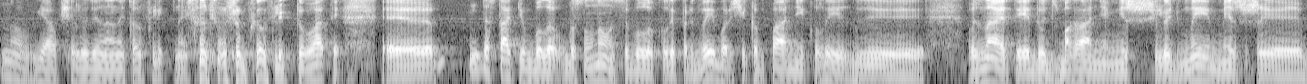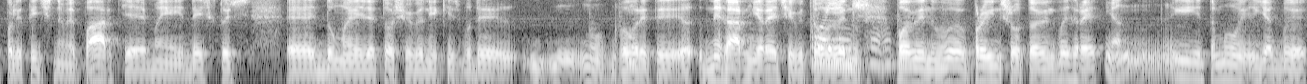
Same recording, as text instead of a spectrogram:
Ну, я взагалі людина не конфліктна, тому щоб конфліктувати. Ну, Достатньо було, в основному це було коли передвиборчі кампанії, коли, е, ви знаєте, йдуть змагання між людьми, між е, політичними партіями, і десь хтось е, думає для того, що він якийсь буде ну, говорити негарні речі, від Про того він, іншого, він в- про іншого, то він виграє. Ні, ну, і тому якби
